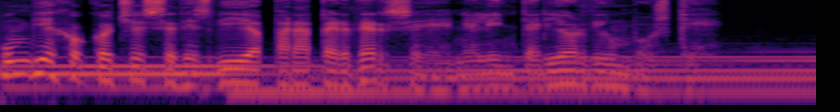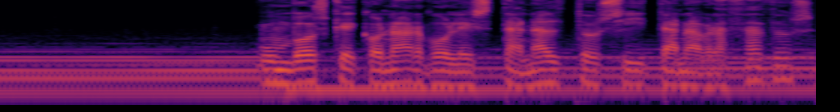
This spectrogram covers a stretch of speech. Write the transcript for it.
Un viejo coche se desvía para perderse en el interior de un bosque. Un bosque con árboles tan altos y tan abrazados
